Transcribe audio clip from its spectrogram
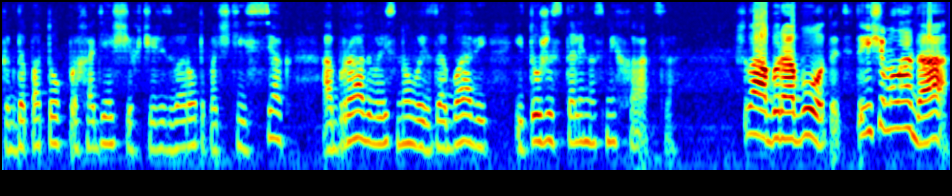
когда поток проходящих через ворота почти иссяк, обрадовались новой забаве и тоже стали насмехаться. «Шла бы работать, ты еще молода!»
